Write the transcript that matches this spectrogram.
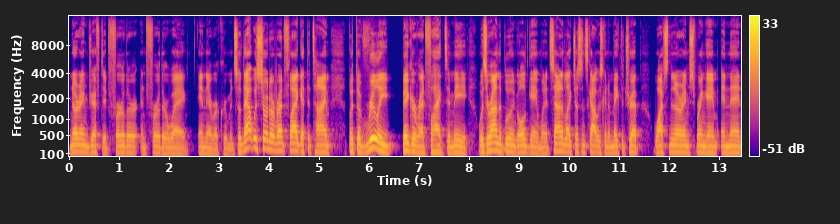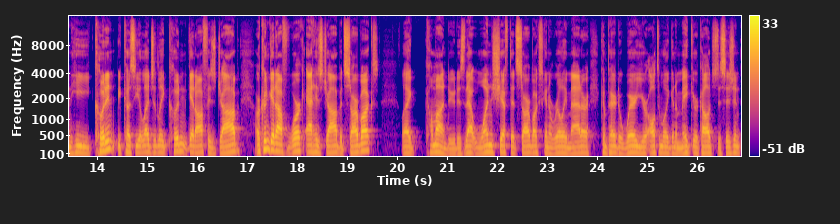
Notre Dame drifted further and further away in their recruitment. So that was sort of a red flag at the time. But the really bigger red flag to me was around the blue and gold game when it sounded like Justin Scott was going to make the trip, watch the Notre Dame spring game, and then he couldn't because he allegedly couldn't get off his job or couldn't get off work at his job at Starbucks. Like, come on, dude. Is that one shift at Starbucks going to really matter compared to where you're ultimately going to make your college decision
